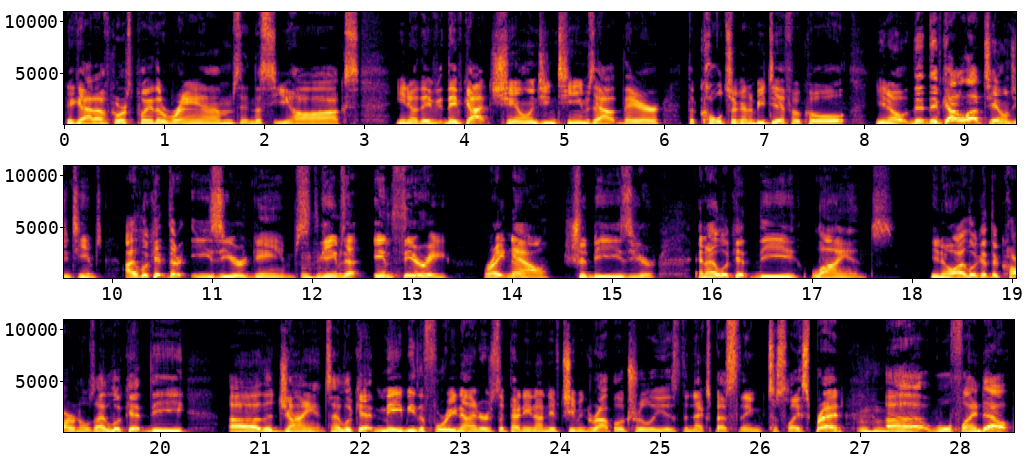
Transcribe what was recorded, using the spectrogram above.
They got to, of course, play the Rams and the Seahawks. You know, they've they've got challenging teams out there. The Colts are going to be difficult. You know, they, they've got a lot of challenging teams. I look at their easier games, the games that, in theory, right now should be easier. And I look at the Lions. You know, I look at the Cardinals. I look at the uh, the Giants. I look at maybe the 49ers, depending on if Jimmy Garoppolo truly is the next best thing to slice bread. Uh, we'll find out.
